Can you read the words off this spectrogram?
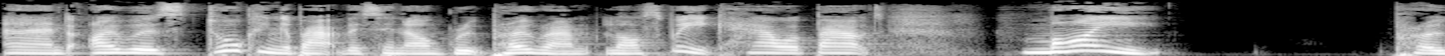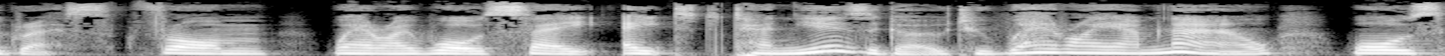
And I was talking about this in our group program last week, how about my progress from where I was, say, eight to 10 years ago to where I am now was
